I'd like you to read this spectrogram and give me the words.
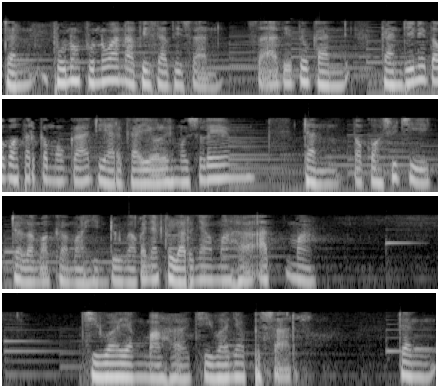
Dan bunuh-bunuhan habis-habisan. Saat itu Gandhi, Gandhi ini tokoh terkemuka dihargai oleh Muslim dan tokoh suci dalam agama Hindu. Makanya gelarnya Maha Atma. Jiwa yang maha, jiwanya besar. Dan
